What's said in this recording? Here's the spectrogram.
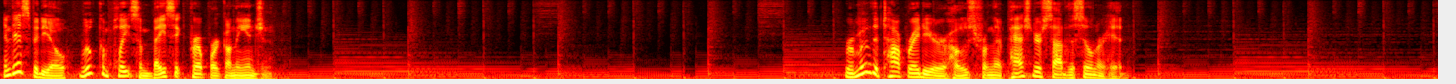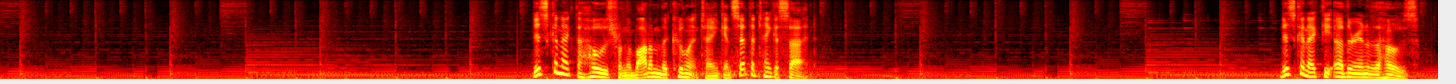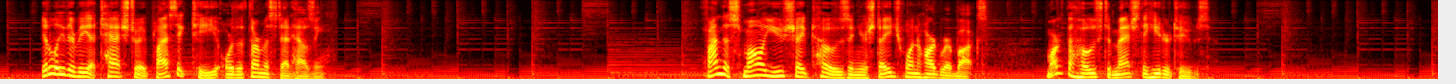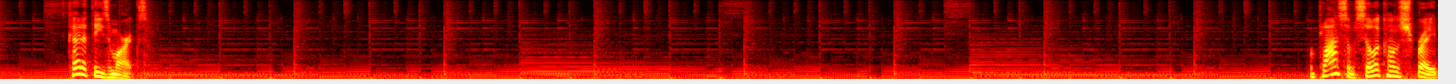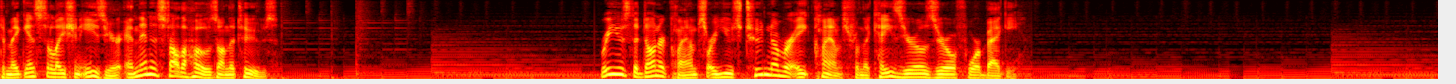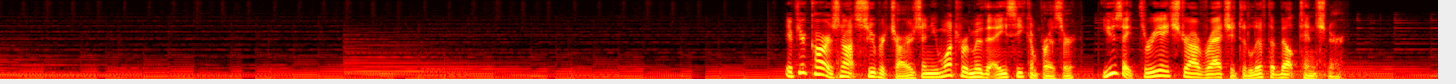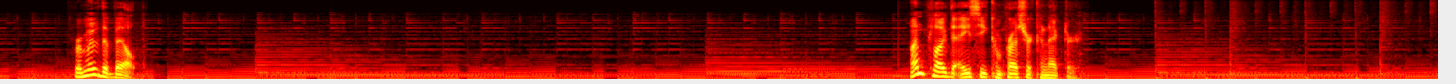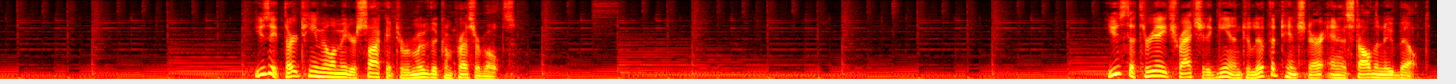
In this video, we'll complete some basic prep work on the engine. Remove the top radiator hose from the passenger side of the cylinder head. Disconnect the hose from the bottom of the coolant tank and set the tank aside. Disconnect the other end of the hose. It'll either be attached to a plastic T or the thermostat housing. Find the small U-shaped hose in your Stage 1 hardware box. Mark the hose to match the heater tubes. Cut at these marks. Apply some silicone spray to make installation easier and then install the hose on the tubes. Reuse the donor clamps or use two number 8 clamps from the K004 baggie. If your car is not supercharged and you want to remove the AC compressor, use a 3 8 drive ratchet to lift the belt tensioner. Remove the belt. Unplug the AC compressor connector. Use a 13mm socket to remove the compressor bolts. Use the 3H ratchet again to lift the tensioner and install the new belt.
